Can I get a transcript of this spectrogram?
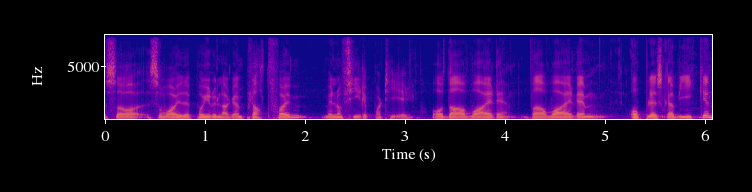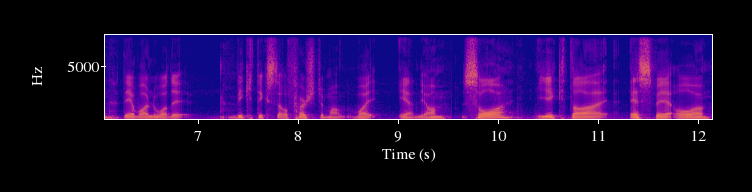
så, så var jo det på grunnlag av en plattform mellom fire partier. Og da var, da var eh, oppløsning av Viken det var noe av det viktigste og første man var enige om. Så gikk da SV og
